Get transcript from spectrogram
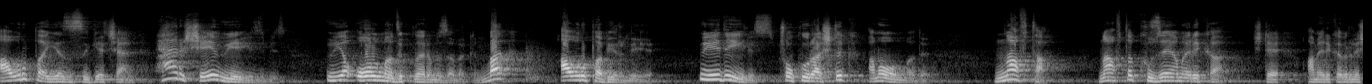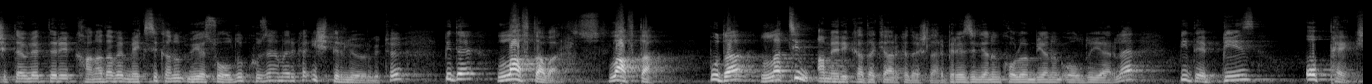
Avrupa yazısı geçen her şeye üyeyiz biz. Üye olmadıklarımıza bakın. Bak Avrupa Birliği. Üye değiliz. Çok uğraştık ama olmadı. NAFTA. NAFTA Kuzey Amerika. İşte Amerika Birleşik Devletleri, Kanada ve Meksika'nın üyesi olduğu Kuzey Amerika İşbirliği Örgütü. Bir de LAFTA var. LAFTA. Bu da Latin Amerika'daki arkadaşlar. Brezilya'nın, Kolombiya'nın olduğu yerler. Bir de biz OPEC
